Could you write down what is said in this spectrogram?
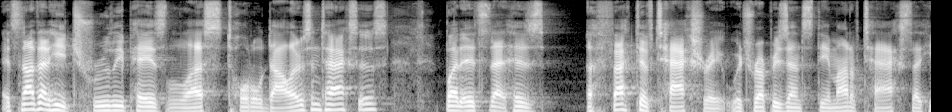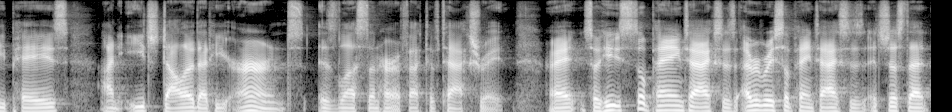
It's not that he truly pays less total dollars in taxes, but it's that his effective tax rate, which represents the amount of tax that he pays on each dollar that he earns, is less than her effective tax rate, right? So he's still paying taxes. Everybody's still paying taxes. It's just that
